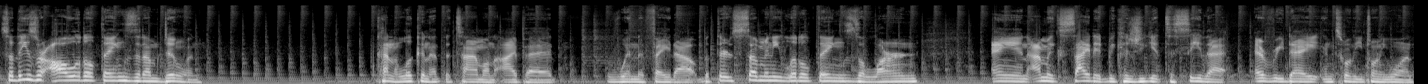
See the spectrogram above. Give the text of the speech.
So these are all little things that I'm doing. Kind of looking at the time on the iPad, when to fade out, but there's so many little things to learn and I'm excited because you get to see that every day in 2021.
